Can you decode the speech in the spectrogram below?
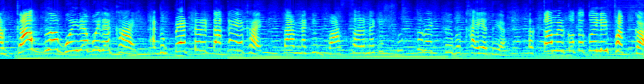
আর গাবলা বইরা বইরা খায়, একদম পেটটারে টাকাইয়া খায়, তার নাকি বাচ্চারা নাকি সুস্থ রাখতে হইব খাইয়া দিয়া। আর কামের কথা কইলেই ফাক্কা,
